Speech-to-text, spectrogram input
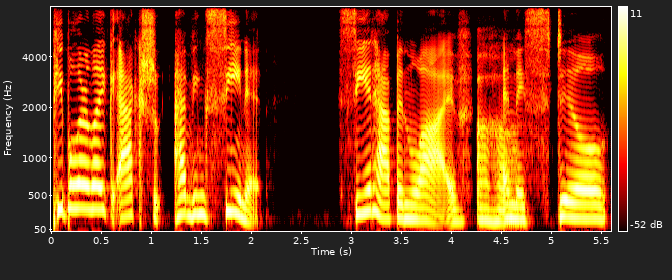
people are like actually having seen it, see it happen live, Uh-huh. and they still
